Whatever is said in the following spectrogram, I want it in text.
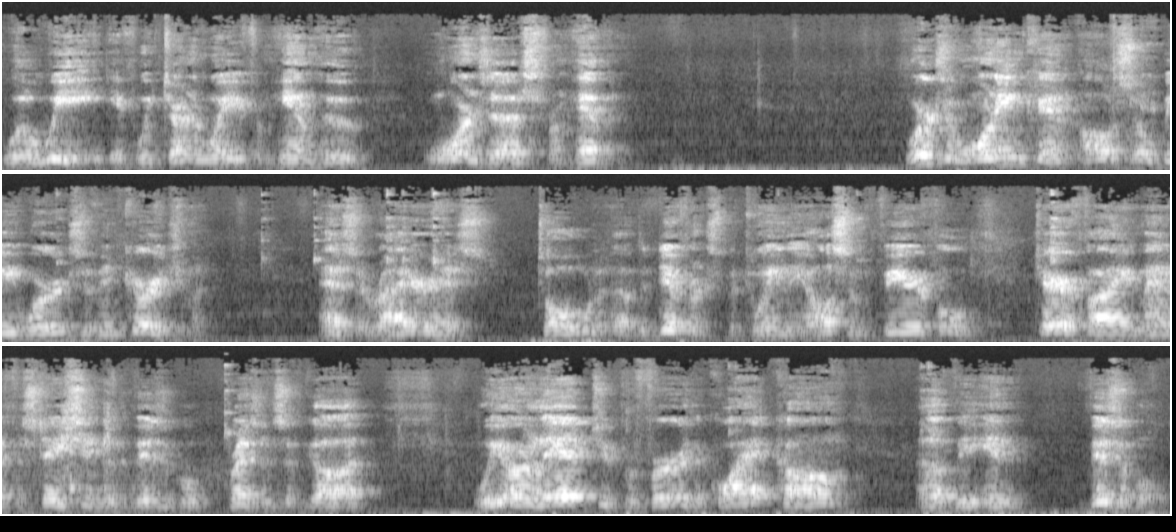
will we if we turn away from him who warns us from heaven? Words of warning can also be words of encouragement, as the writer has told of the difference between the awesome, fearful, terrifying manifestation of the visible presence of God, we are led to prefer the quiet calm of the invisible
